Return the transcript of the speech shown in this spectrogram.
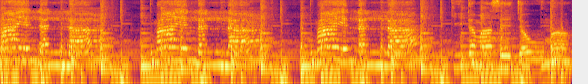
Maye lalla maye lalla maye lalla. Kitama se jawma.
